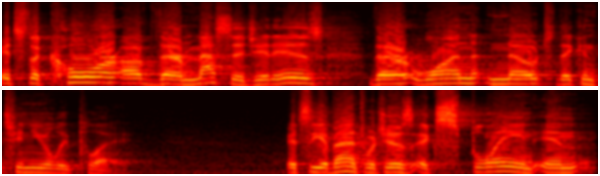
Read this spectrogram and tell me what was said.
It's the core of their message. It is their one note they continually play. It's the event which is explained in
